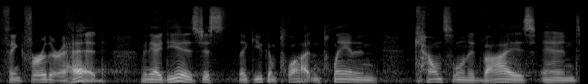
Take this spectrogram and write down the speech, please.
think further ahead. I mean, the idea is just like you can plot and plan and counsel and advise, and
